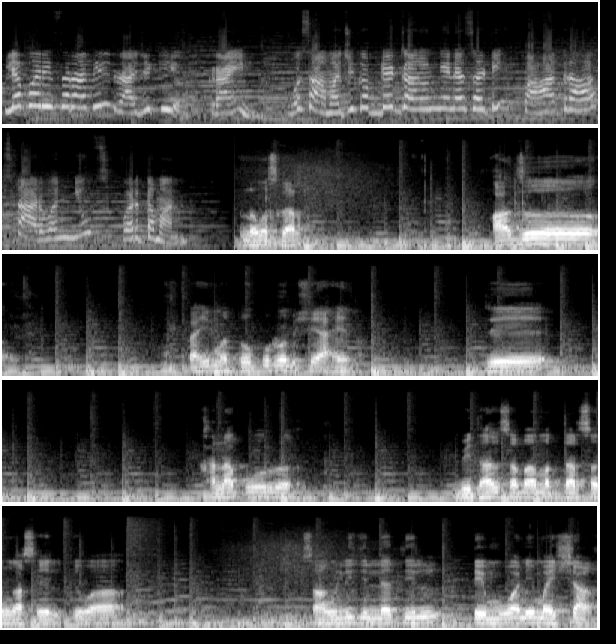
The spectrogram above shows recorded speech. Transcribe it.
आपल्या परिसरातील राजकीय क्राईम व सामाजिक अपडेट जाणून घेण्यासाठी पाहत रहा स्टार वन न्यूज वर्तमान. नमस्कार. आज काही महत्त्वपूर्ण विषय आहेत जे खानापूर विधानसभा मतदारसंघ असेल किंवा सांगली जिल्ह्यातील टेंबू आणि मैशाळ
